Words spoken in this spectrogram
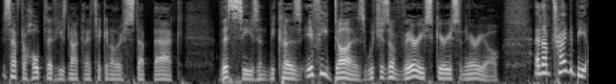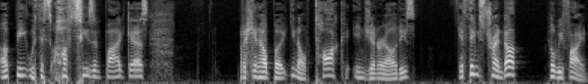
You just have to hope that he's not going to take another step back this season because if he does, which is a very scary scenario, and I'm trying to be upbeat with this off-season podcast, but I can't help but, you know, talk in generalities. If things trend up, he'll be fine.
